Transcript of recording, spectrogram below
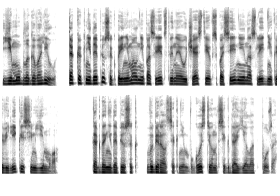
ему благоволил, так как недопесок принимал непосредственное участие в спасении наследника великой семьи Мо. Когда недопесок выбирался к ним в гости, он всегда ел от пуза.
